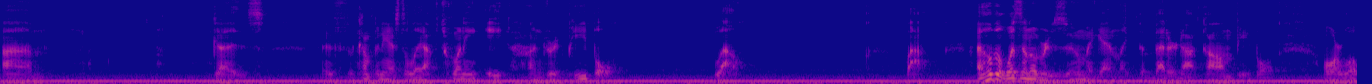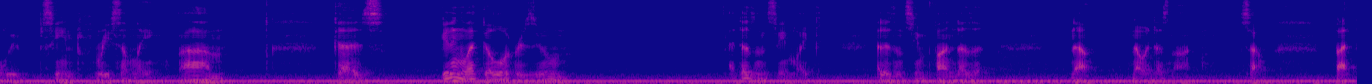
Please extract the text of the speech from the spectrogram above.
Because um, if the company has to lay off 2,800 people, well, wow. I hope it wasn't over Zoom again, like the better.com people or what we've seen recently. Um, because getting let go over Zoom, that doesn't seem like, that doesn't seem fun, does it? No, no, it does not. So, but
